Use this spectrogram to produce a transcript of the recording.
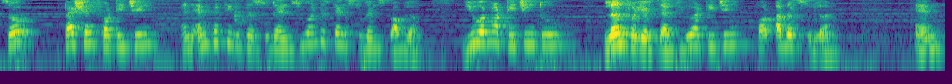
So, passion for teaching and empathy with the students, you understand students' problem. You are not teaching to learn for yourself. You are teaching for others to learn. And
